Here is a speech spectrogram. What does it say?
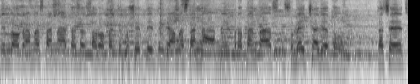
निमगाव ग्रामस्थांना तसेच सर्व पंचकृषीतील ग्रामस्थांना मी प्रथमतः शुभेच्छा देतो. तसेच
